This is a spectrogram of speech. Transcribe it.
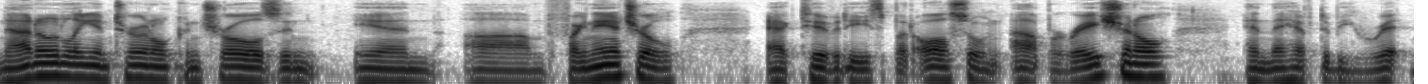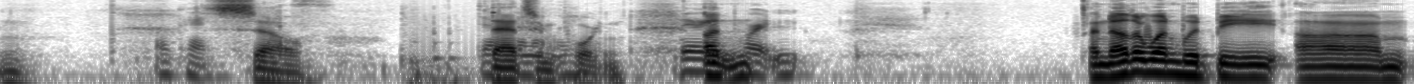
Not only internal controls in in um, financial activities, but also in operational, and they have to be written. Okay. So yes, That's important. Very An- important. Another one would be um,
